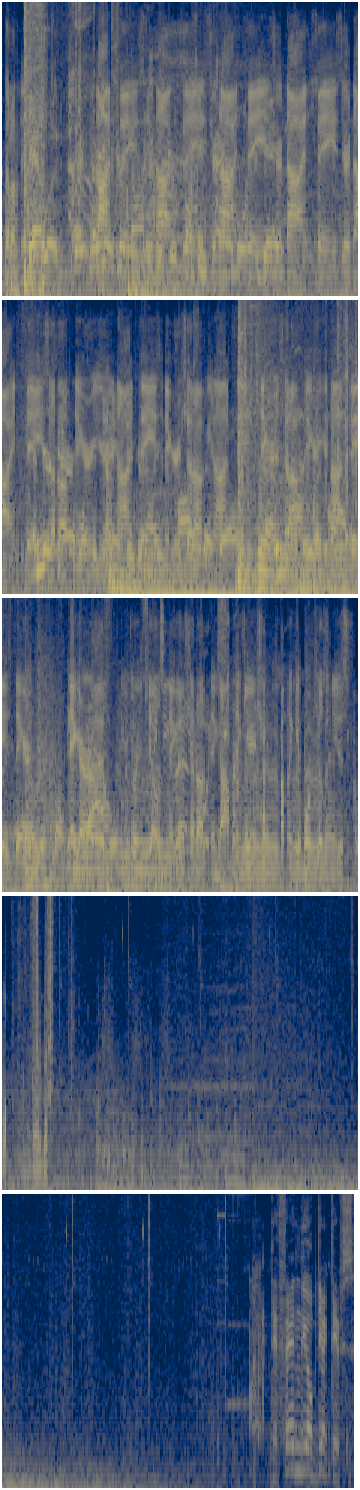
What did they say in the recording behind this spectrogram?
Shut up, nigga. Yeah, look. There, You're not in phase, you're not in phase, you're not in phase, you're not in phase, you're not in phase, shut up, nigger, you're not in phase, nigger, shut up, you're not in phase, nigger, shut up, nigger, you're not in phase, positive, nigger. Nigger, I terrible. don't need three kills, nigga, shut up, nigga, I'm gonna get, I'm gonna get more kills than you just Defend the objectives.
